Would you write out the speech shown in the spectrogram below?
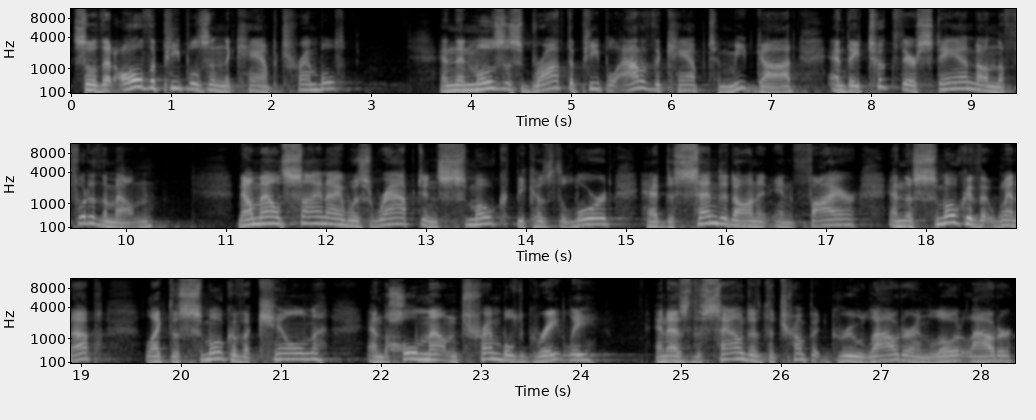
so that all the peoples in the camp trembled. And then Moses brought the people out of the camp to meet God, and they took their stand on the foot of the mountain. Now, Mount Sinai was wrapped in smoke because the Lord had descended on it in fire, and the smoke of it went up like the smoke of a kiln, and the whole mountain trembled greatly. And as the sound of the trumpet grew louder and louder,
